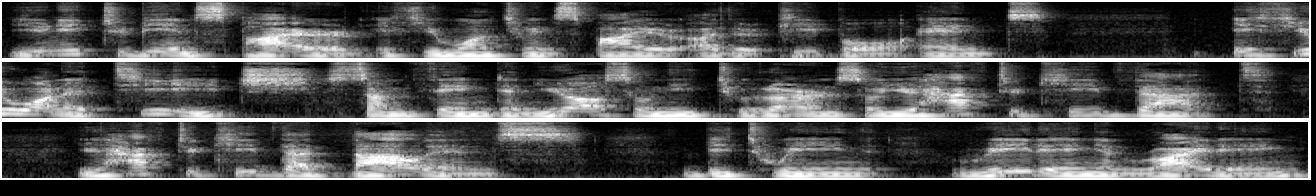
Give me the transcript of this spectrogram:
you need to be inspired if you want to inspire other people and if you want to teach something then you also need to learn so you have to keep that you have to keep that balance between reading and writing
